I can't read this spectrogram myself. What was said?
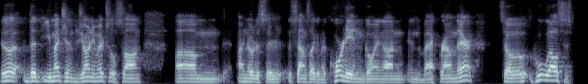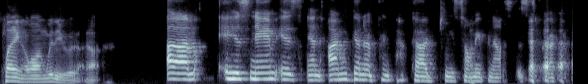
The, you mentioned the Joni Mitchell song. Um, I noticed there sounds like an accordion going on in the background there. So who else is playing along with you? Uh, um, his name is, and I'm gonna, God, please tell me pronounce this correct.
